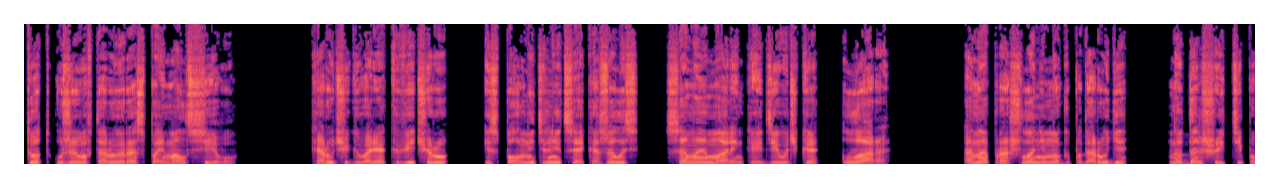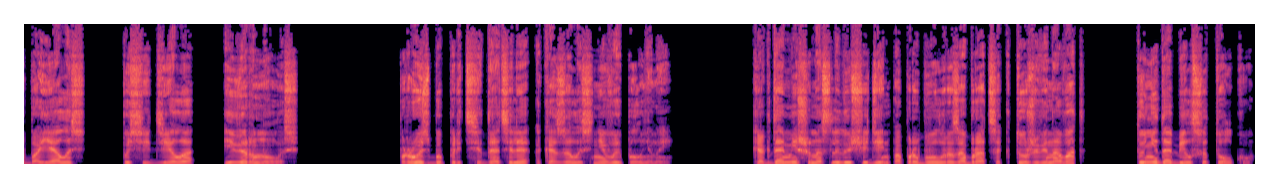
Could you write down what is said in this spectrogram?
Тот уже во второй раз поймал Севу. Короче говоря, к вечеру исполнительницей оказалась самая маленькая девочка Лара. Она прошла немного по дороге, но дальше идти побоялась, посидела и вернулась. Просьба председателя оказалась невыполненной. Когда Миша на следующий день попробовал разобраться, кто же виноват, то не добился толку.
